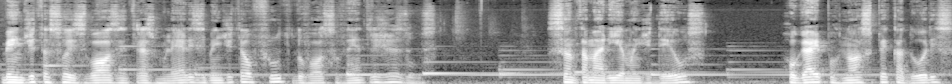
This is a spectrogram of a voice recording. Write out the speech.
Bendita sois vós entre as mulheres, e bendito é o fruto do vosso ventre, Jesus. Santa Maria, Mãe de Deus, rogai por nós, pecadores,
